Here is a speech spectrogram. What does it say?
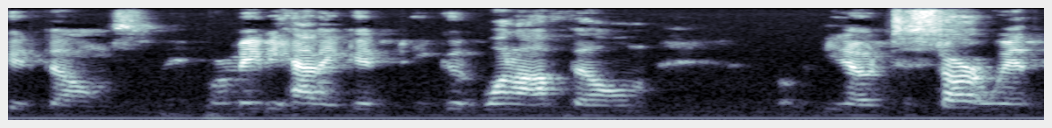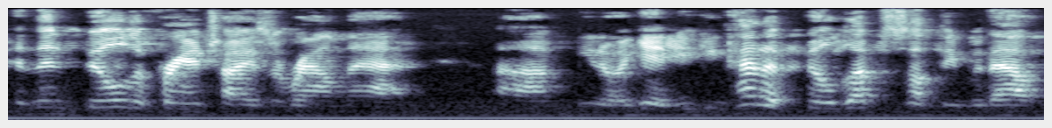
good films, or maybe have a good good one-off film, you know, to start with, and then build a franchise around that. Um, you know, again, you can kind of build up to something without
